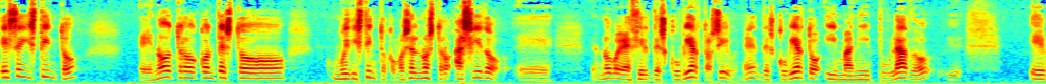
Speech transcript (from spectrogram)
ese instinto, en otro contexto muy distinto como es el nuestro, ha sido eh, no voy a decir descubierto, sí, ¿eh? descubierto y manipulado eh,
